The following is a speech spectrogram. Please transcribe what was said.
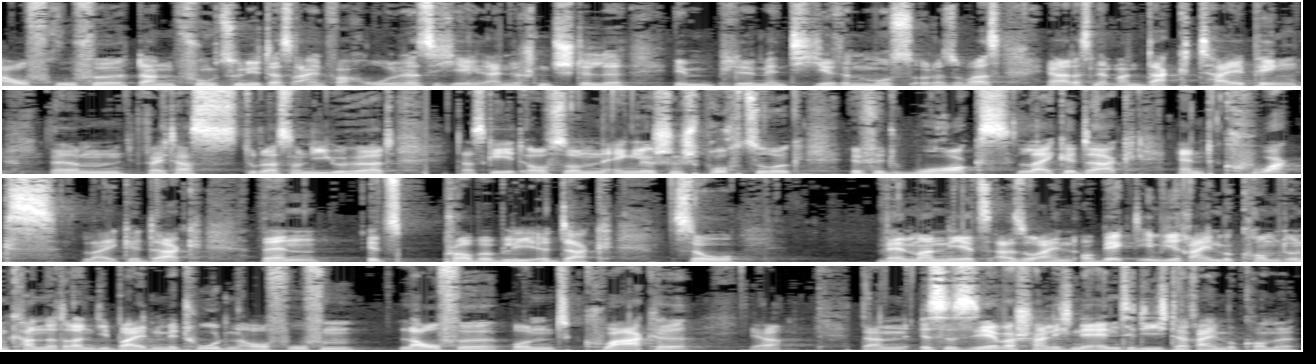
aufrufe, dann funktioniert das einfach, ohne dass ich irgendeine Schnittstelle implementieren muss oder sowas. Ja, das nennt man Duck-Typing. Ähm, vielleicht hast du das noch nie gehört. Das geht auf so einen englischen Spruch zurück. If it walks like a duck and quacks like a duck, then it's probably a duck. So wenn man jetzt also ein Objekt irgendwie reinbekommt und kann daran die beiden Methoden aufrufen, laufe und quake, ja, dann ist es sehr wahrscheinlich eine Ente, die ich da reinbekomme.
